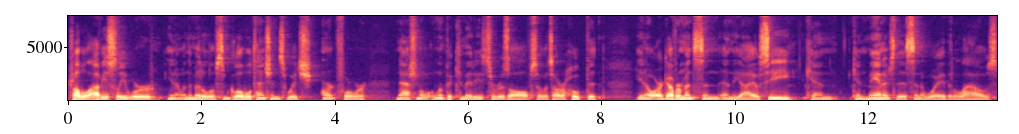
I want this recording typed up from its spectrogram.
trouble. Obviously, we're you know in the middle of some global tensions, which aren't for national Olympic committees to resolve. So it's our hope that you know our governments and, and the IOC can can manage this in a way that allows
